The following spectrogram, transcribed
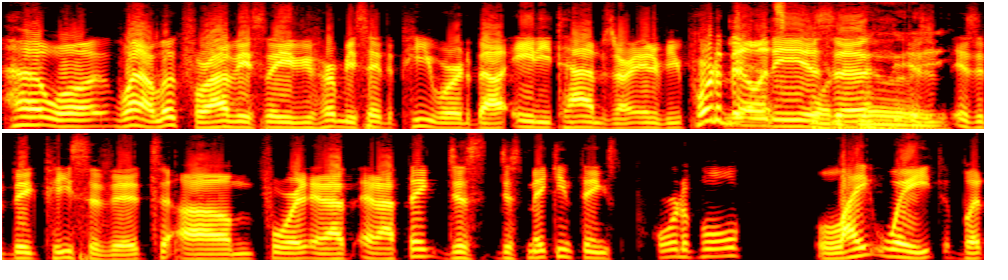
Uh, well, what I look for, obviously, if you've heard me say the P word about 80 times in our interview, portability, yes, portability. Is, a, is, is a big piece of it um, for it. And I, and I think just, just making things portable, lightweight, but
